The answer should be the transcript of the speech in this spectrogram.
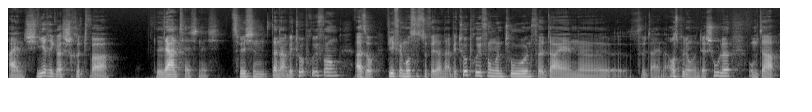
ein schwieriger Schritt war, lerntechnisch, zwischen deiner Abiturprüfung, also wie viel musstest du für deine Abiturprüfungen tun, für deine, für deine Ausbildung in der Schule, um da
